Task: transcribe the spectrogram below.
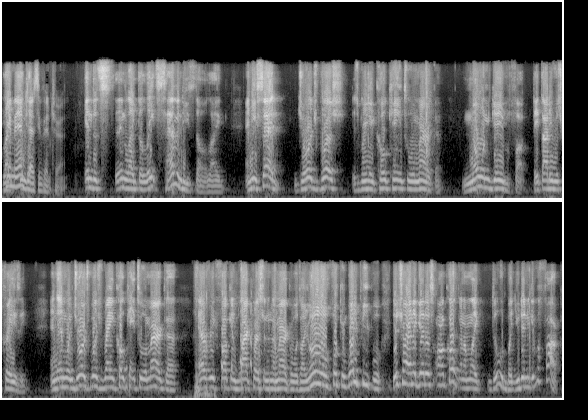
Like Him and Jesse Ventura. in the in like the late seventies though, like, and he said George Bush is bringing cocaine to America. No one gave a fuck. They thought he was crazy. And then when George Bush brought cocaine to America, every fucking black person in America was like, "Oh, fucking white people, they're trying to get us on coke." And I'm like, "Dude, but you didn't give a fuck.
